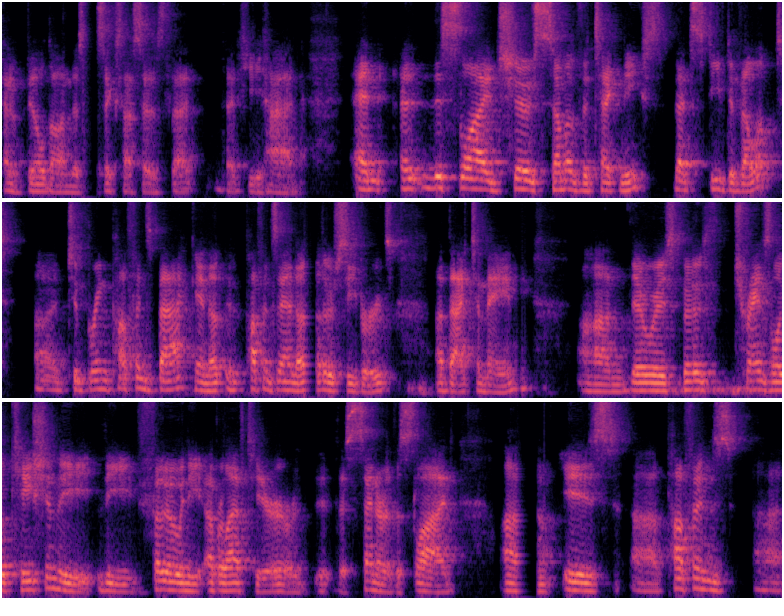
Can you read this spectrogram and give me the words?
kind of build on the successes that, that he had. And uh, this slide shows some of the techniques that Steve developed uh, to bring puffins back and puffins and other seabirds uh, back to Maine. Um, there was both translocation, the, the photo in the upper left here, or the center of the slide, um, is uh, puffins uh,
